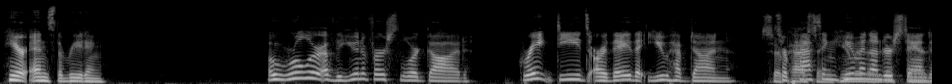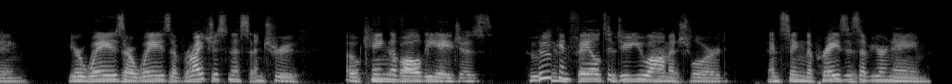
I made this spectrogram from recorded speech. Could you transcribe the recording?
Here ends the reading. O ruler of the universe, Lord God, great deeds are they that you have done, surpassing human understanding. Your ways are ways of righteousness and truth, O King of all the ages. Who can fail to do you homage, Lord, and sing the praises of your name?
